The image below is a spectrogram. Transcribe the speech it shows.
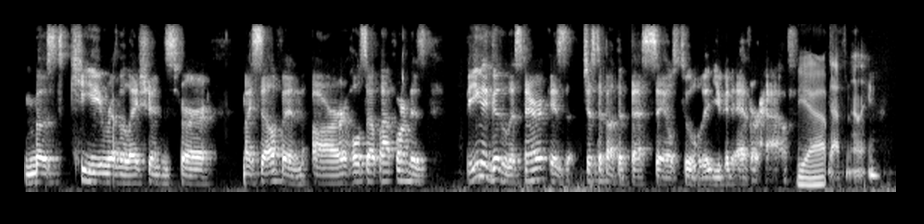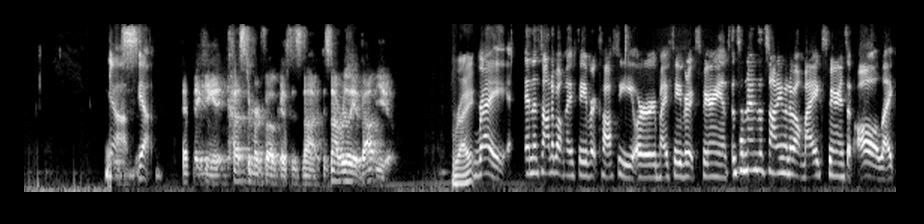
most key revelations for myself and our wholesale platform is being a good listener is just about the best sales tool that you could ever have. Yeah. Definitely. Yeah. It's, yeah. And making it customer focused is not it's not really about you. Right. Right. And it's not about my favorite coffee or my favorite experience. And sometimes it's not even about my experience at all. Like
